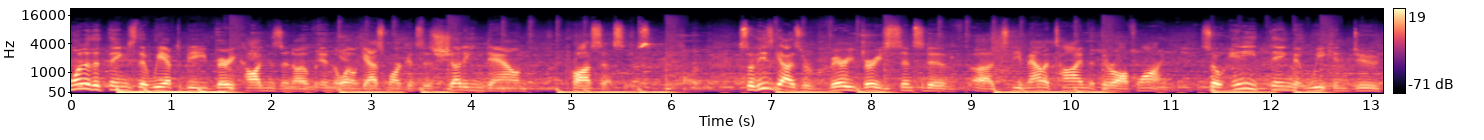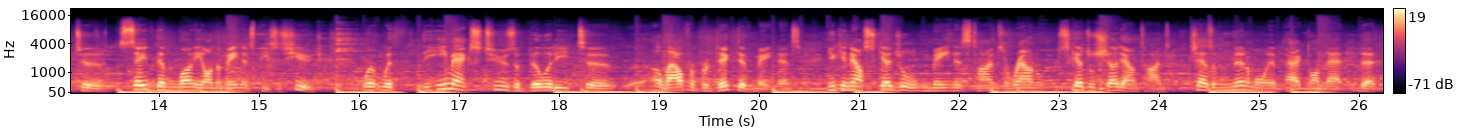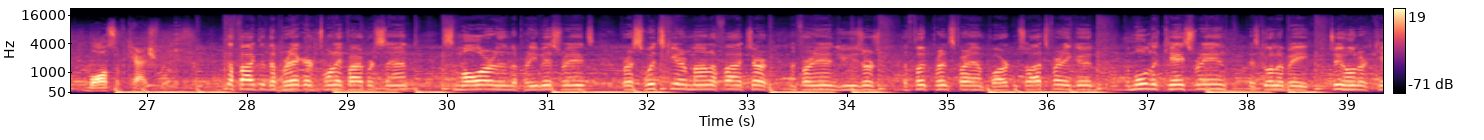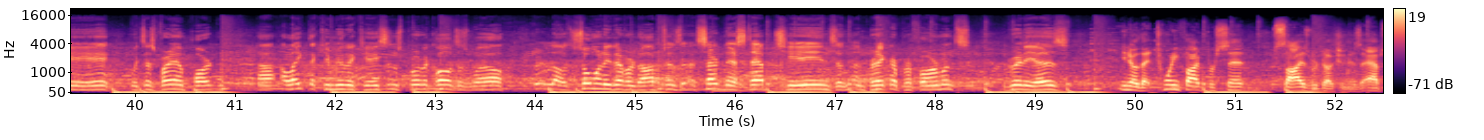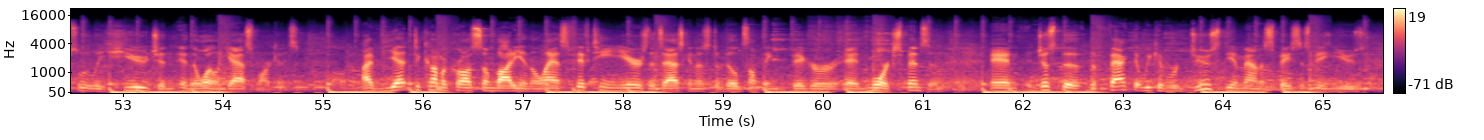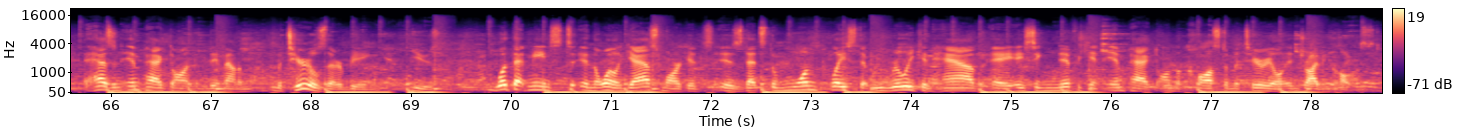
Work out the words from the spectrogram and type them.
One of the things that we have to be very cognizant of in the oil and gas markets is shutting down processes. So these guys are very, very sensitive uh, to the amount of time that they're offline. So anything that we can do to save them money on the maintenance piece is huge. With, with the Emax 2's ability to allow for predictive maintenance, you can now schedule maintenance times around scheduled shutdown times, which has a minimal impact on that, that loss of cash flow. The fact that the breaker is 25% smaller than the previous range, for a switchgear manufacturer and for end users, the footprint's very important, so that's very good. The molded case range is going to be 200 KA, which is very important. Uh, I like the communications protocols as well. So many different options. Certainly a step change in, in breaker performance. It really is. You know, that 25% size reduction is absolutely huge in, in the oil and gas markets. I've yet to come across somebody in the last 15 years that's asking us to build something bigger and more expensive. And just the, the fact that we can reduce the amount of space that's being used has an impact on the amount of materials that are being used. What that means to, in the oil and gas markets is that's the one place that we really can have a, a significant impact on the cost of material and driving cost.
